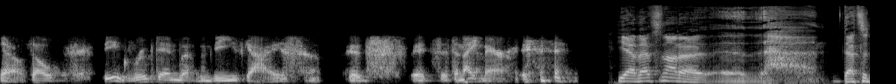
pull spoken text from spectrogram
you know, so being grouped in with these guys, it's it's it's a nightmare. yeah, that's not a. Uh, that's a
